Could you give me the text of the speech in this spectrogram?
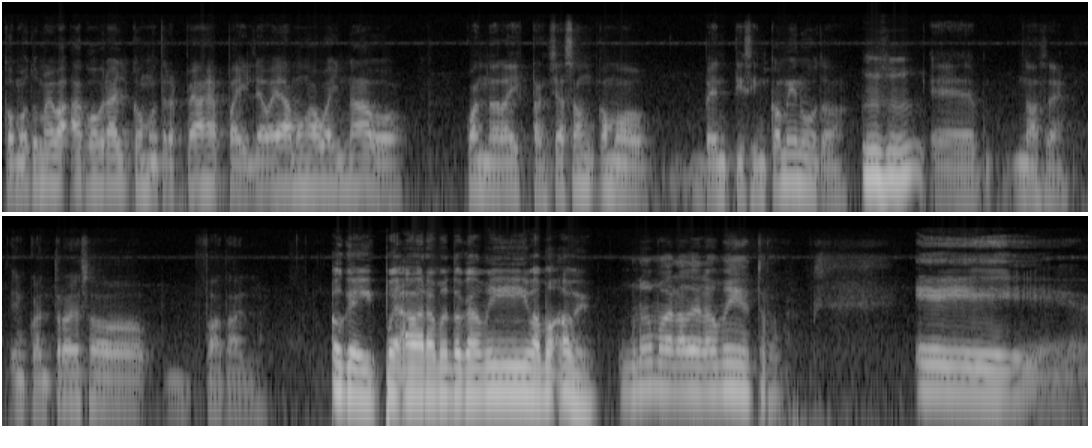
¿cómo tú me vas a cobrar como tres peajes para ir de Bayamón a Guaynabo cuando la distancia son como 25 minutos? eh, no sé encuentro eso fatal. Ok, pues ahora me toca a mí, vamos a ver, una mala de la metro. Eh,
